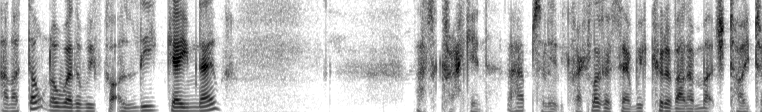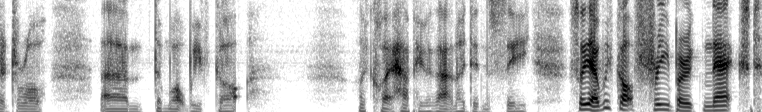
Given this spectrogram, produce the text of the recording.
And I don't know whether we've got a league game now. That's cracking. Absolutely cracking. Like I said, we could have had a much tighter draw um, than what we've got. I'm quite happy with that and I didn't see. So yeah, we've got Freiburg next.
